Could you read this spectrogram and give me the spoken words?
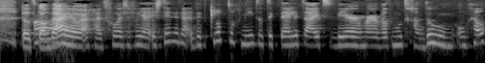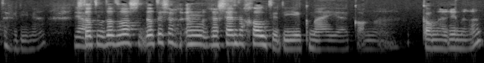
Dat kwam Oh. daar heel erg uit voor. Zei van, ja, is dit, dit klopt toch niet dat ik de hele tijd weer maar wat moet gaan doen om geld te verdienen? Ja. Dus dat, dat, was, dat is een, een recente grote die ik mij eh, kan, eh, kan herinneren.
